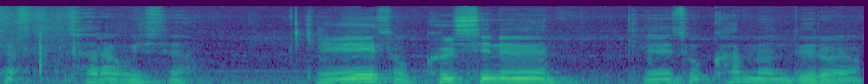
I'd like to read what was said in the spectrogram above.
자, 잘하고 있어요. 계속 글씨는 계속 하면 늘어요.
